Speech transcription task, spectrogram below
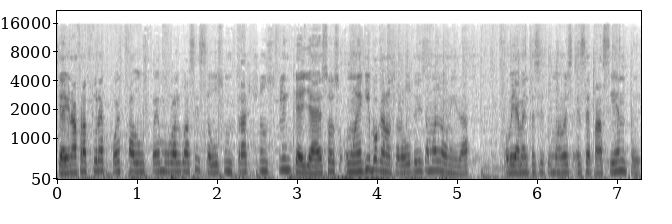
Si hay una fractura expuesta de un fémur o algo así, se usa un traction splint, que ya eso es un equipo que nosotros utilizamos en la unidad. Obviamente, si tú mueves ese paciente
